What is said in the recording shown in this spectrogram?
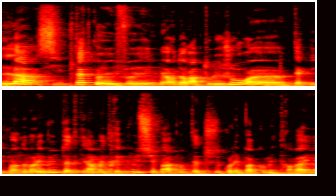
Là, si, peut-être qu'il fait une heure de rap tous les jours, euh, techniquement devant les buts, peut-être qu'il en mettrait plus, je sais pas, peut-être je ne connais pas comment il travaille.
